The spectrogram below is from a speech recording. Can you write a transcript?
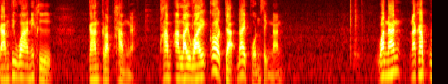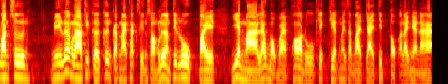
กรรมที่ว่านี่คือการกระทำไงทำอะไรไว้ก็จะได้ผลสิ่งนั้น วันนั้นนะครับวันซืนมีเรื่องราวที่เกิดขึ้นกับนายทักษิณสองเรื่องที่ลูกไปเยี่ยมมาแล้วบอกว่าพ่อดูเครียดๆไม่สบายใจจิตตกอะไรเนี่ยนะฮะ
